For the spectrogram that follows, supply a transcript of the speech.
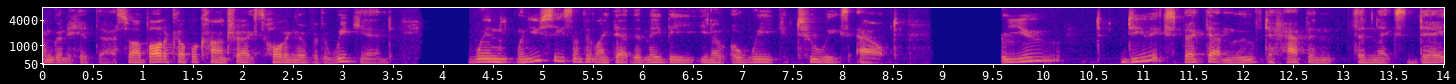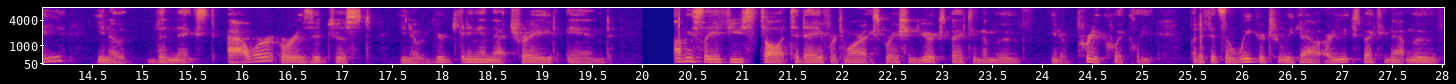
I'm gonna hit that. So I bought a couple contracts holding over the weekend. When when you see something like that that may be, you know, a week, two weeks out, are you do you expect that move to happen the next day, you know, the next hour, or is it just, you know, you're getting in that trade and obviously if you saw it today for tomorrow expiration, you're expecting the move, you know, pretty quickly. But if it's a week or two week out, are you expecting that move,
